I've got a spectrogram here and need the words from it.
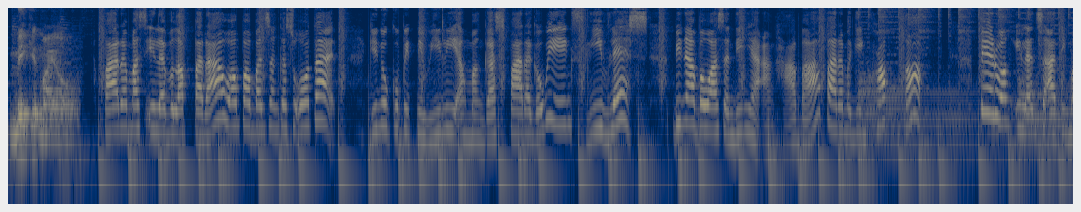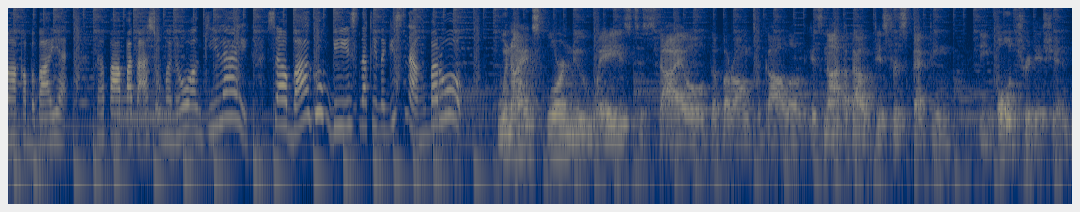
make it my own. Para mas i-level up pa raw ang pambansang kasuotan. Ginugupit ni Willie ang manggas para gawing sleeveless. Binabawasan din niya ang haba para maging crop top. Pero ang ilan sa ating mga kababayan, napapataas umano ang kilay sa bagong bihis na kinagisnang barong. When I explore new ways to style the Barong Tagalog, it's not about disrespecting the old tradition,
